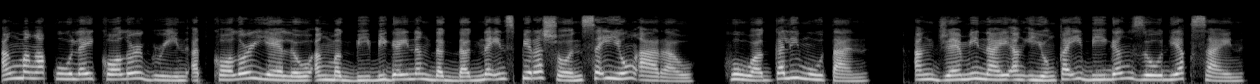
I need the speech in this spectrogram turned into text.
Ang mga kulay color green at color yellow ang magbibigay ng dagdag na inspirasyon sa iyong araw. Huwag kalimutan, ang Gemini ang iyong kaibigang zodiac sign,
